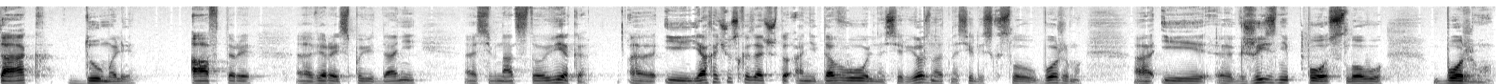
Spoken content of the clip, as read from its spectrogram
Так думали авторы э, вероисповеданий XVII э, века. Э, и я хочу сказать, что они довольно серьезно относились к Слову Божьему и к жизни по Слову Божьему.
